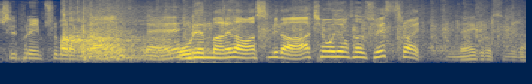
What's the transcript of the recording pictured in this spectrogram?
칠 프레임 출발합니다. 네. 오랜만에 나왔습니다. 최원영 선수의 스트라이크. 네, 그렇습니다.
